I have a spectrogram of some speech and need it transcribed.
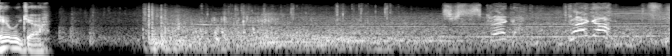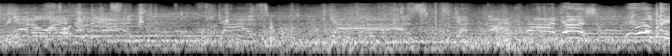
Here we go. Jesus, Gregor! Gregor! Get away from the edge! Caz! Caz! Get back, man! Caz! Help me!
